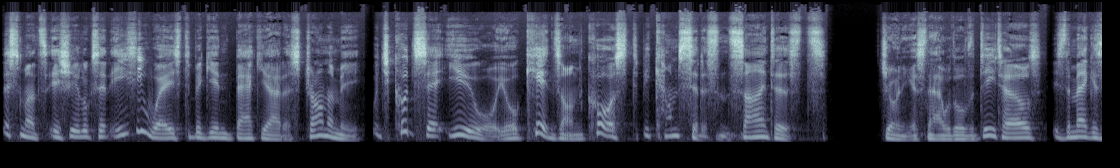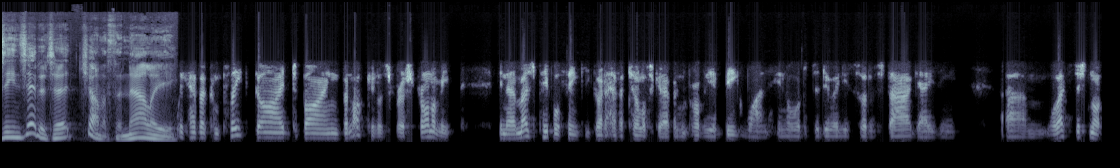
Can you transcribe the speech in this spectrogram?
This month's issue looks at easy ways to begin backyard astronomy, which could set you or your kids on course to become citizen scientists. Joining us now with all the details is the magazine's editor, Jonathan Nally. We have a complete guide to buying binoculars for astronomy. You know, most people think you've got to have a telescope and probably a big one in order to do any sort of stargazing. Um, well, that's just not,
